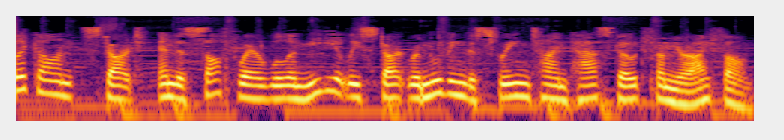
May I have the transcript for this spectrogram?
Click on Start and the software will immediately start removing the screen time passcode from your iPhone.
